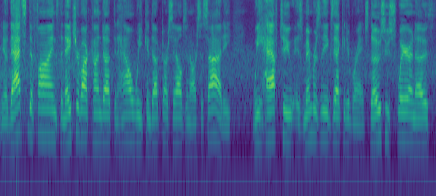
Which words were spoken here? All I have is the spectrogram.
You know, that defines the nature of our conduct and how we conduct ourselves in our society. We have to, as members of the executive branch, those who swear an oath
